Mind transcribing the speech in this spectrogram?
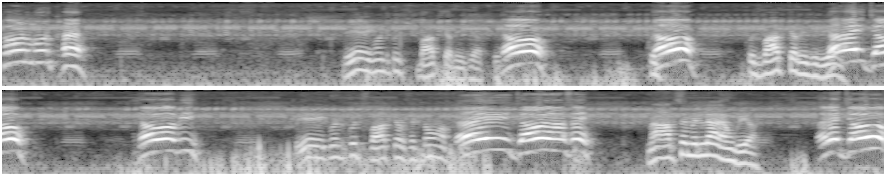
कौन मूर्ख है? भैया एक मिनट कुछ बात करनी थी आपसे। जाओ। कुछ, जाओ। कुछ बात करनी थी भैया। नहीं जाओ। जाओ अभी। भैया एक मिनट कुछ बात कर सकता हूँ आपसे? नहीं जाओ यहाँ से। मैं आपसे मिलने आया हूँ भैया। अरे जाओ।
